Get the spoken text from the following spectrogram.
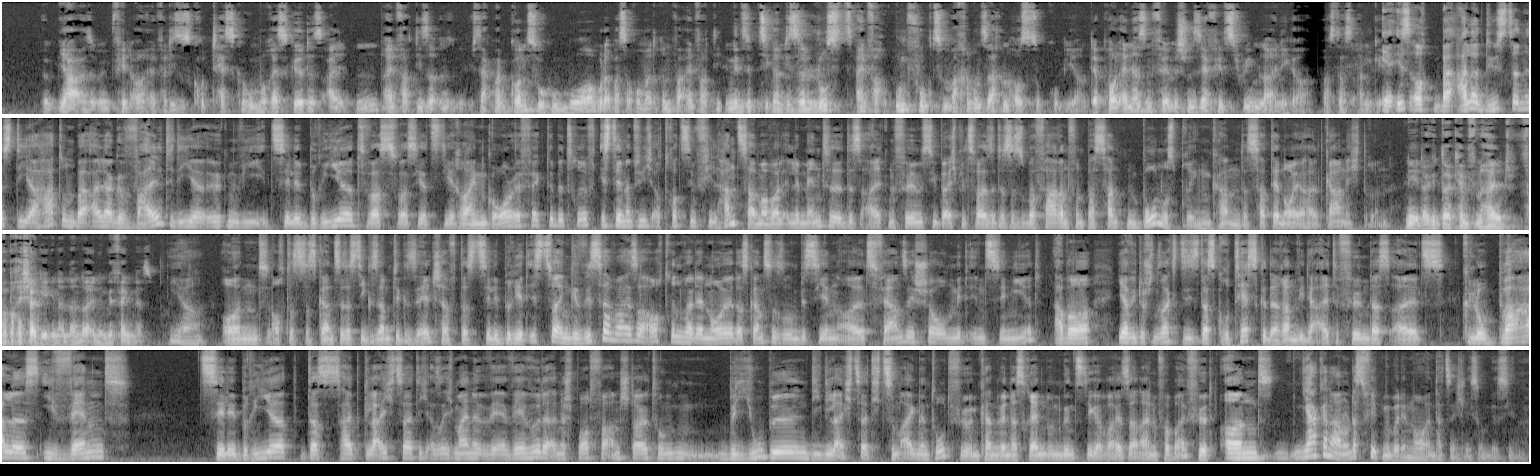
ja, also mir fehlt auch einfach dieses groteske, humoreske des Alten. Einfach dieser, ich sag mal, Gonzo-Humor oder was auch immer drin war, einfach die, in den 70ern, diese Lust, einfach Unfug zu machen und Sachen auszuprobieren. Der Paul Anderson-Film ist schon sehr viel streamliniger, was das angeht. Er ist auch bei aller Düsternis, die er hat und bei aller Gewalt, die er irgendwie zelebriert, was, was jetzt die reinen Gore-Effekte betrifft, ist er natürlich auch trotzdem viel handsamer, weil Elemente des alten Films, wie beispielsweise, dass das Überfahren von Passanten Bonus bringen kann, das hat der neue halt gar nicht drin. Nee, da, da kämpfen halt Verbrecher gegeneinander in dem Gefängnis. Ja, und auch dass das Ganze, dass die gesamte Gesellschaft das zelebriert, ist zwar in gewisser Weise auch drin, weil der Neue das Ganze so ein bisschen als Fernsehshow mit inszeniert, aber ja, wie du schon sagst, das Groteske daran, wie der alte Film das als globales Event zelebriert, das halt gleichzeitig, also ich meine, wer, wer würde eine Sportveranstaltung bejubeln, die gleichzeitig zum eigenen Tod führen kann, wenn das Rennen ungünstigerweise an einem vorbeiführt? Und ja, keine Ahnung, das fehlt mir bei dem neuen tatsächlich so ein bisschen.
